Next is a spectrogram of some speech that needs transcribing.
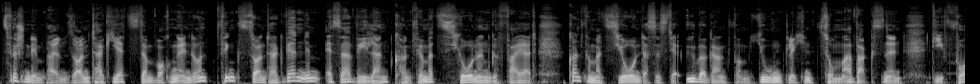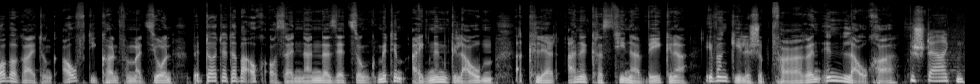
Zwischen dem Palmsonntag jetzt am Wochenende und Pfingstsonntag werden im SAW-Land Konfirmationen gefeiert. Konfirmation, das ist der Übergang vom Jugendlichen zum Erwachsenen. Die Vorbereitung auf die Konfirmation bedeutet aber auch Auseinandersetzung mit dem eigenen Glauben, erklärt Anne-Christina Wegner, evangelische Pfarrerin in Laucha. Bestärken.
